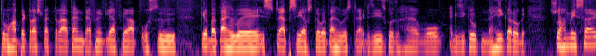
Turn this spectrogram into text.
तो वहाँ पे ट्रस्ट फैक्टर आता है एंड डेफिनेटली आप फिर आप उसके बताए हुए स्टेप्स या उसके बताए हुए स्ट्रेटजीज़ को जो है वो एग्जीक्यूट नहीं करोगे। सो हमेशा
